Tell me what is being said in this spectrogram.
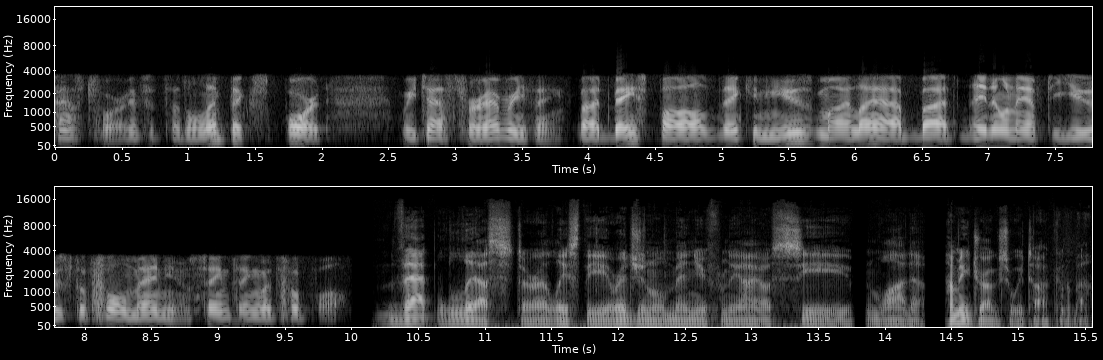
test for. If it's an Olympic sport, we test for everything. But baseball, they can use my lab, but they don't have to use the full menu. Same thing with football that list, or at least the original menu from the IOC and WADA, how many drugs are we talking about?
